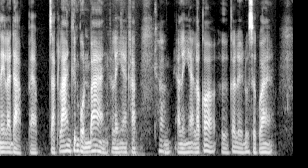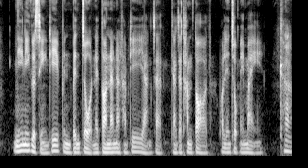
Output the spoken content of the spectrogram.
ในระดับแบบ จากล่างขึ้นบนบ้างอะไรเงี้ยครับครับอะไรเงี้ยแล้วก็เออก็เลยรู้สึกว่า นี่นี่คือสิ่งที่เป็นเป็นโจทย์ในตอนนั้นนะครับ ที่อยากจะอยากจะทำต่อพอเรียนจบใหม่ครับ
